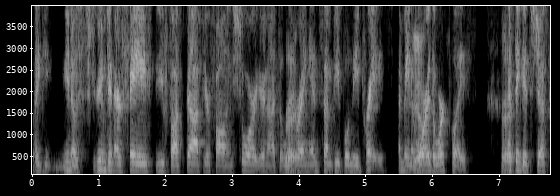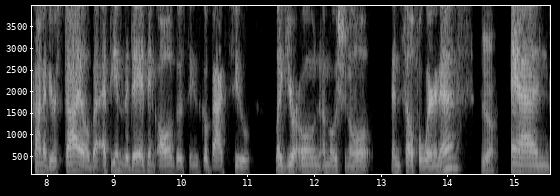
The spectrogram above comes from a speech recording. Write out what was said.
like you know, screamed in their face, you fucked up, you're falling short, you're not delivering, and some people need praise. I mean, Yeah. or the workplace. right. I think it's just kind of your style, but at the end of the day, I think all of those things go back to like your own emotional and self-awareness yeah and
